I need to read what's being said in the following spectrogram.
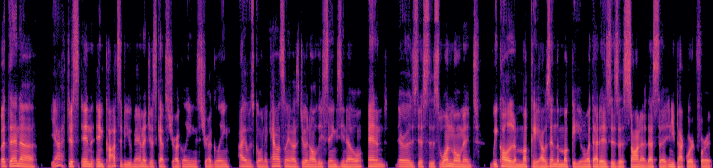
But then uh yeah, just in in Kotzebue, man, I just kept struggling and struggling. I was going to counseling, I was doing all these things, you know, and there was just this one moment. We call it a mucky. I was in the mucky, and what that is is a sauna. That's the Inupiaq word for it.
